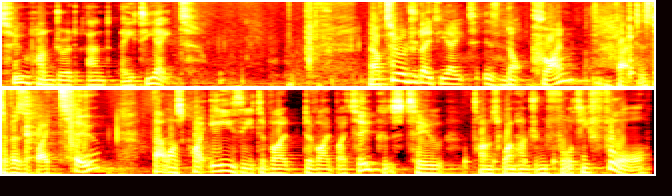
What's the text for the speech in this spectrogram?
288. Now 288 is not prime, in fact it's divisible by 2. That one's quite easy to divide, divide by 2 because it's 2 times 144.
